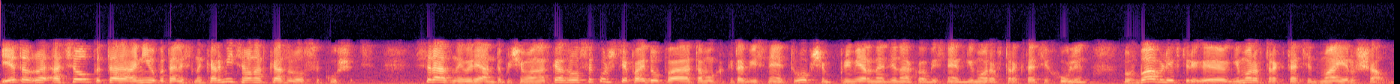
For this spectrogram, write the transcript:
и этот осел они его пытались накормить, а он отказывался кушать. Есть разные варианты, почему он отказывался кушать. Я пойду по тому, как это объясняет. В общем, примерно одинаково объясняет Гемора в трактате Хулин в Бавле, в, э, Гемора в трактате Дма и Рушалми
